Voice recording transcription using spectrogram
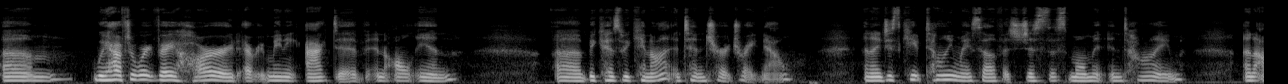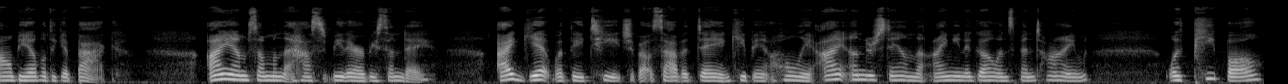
Um, we have to work very hard at remaining active and all in uh, because we cannot attend church right now. And I just keep telling myself it's just this moment in time, and I'll be able to get back. I am someone that has to be there every Sunday. I get what they teach about Sabbath day and keeping it holy. I understand that I need to go and spend time with people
